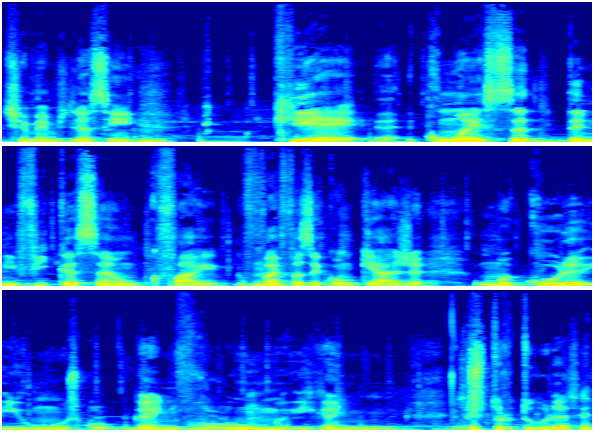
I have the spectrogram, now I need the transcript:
chamemos-lhe assim, uhum. Que é eh, com essa danificação que vai, vai uhum. fazer com que haja uma cura e o músculo ganhe volume uhum. e ganhe Sim. estrutura. Sim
